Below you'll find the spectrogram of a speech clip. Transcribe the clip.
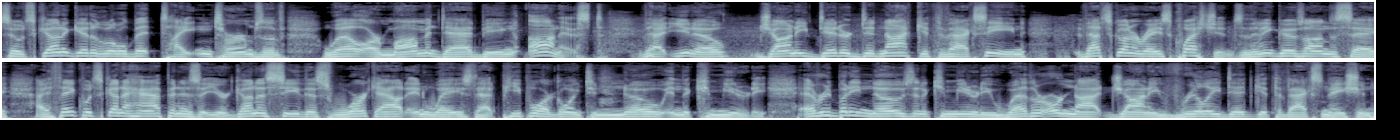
So it's going to get a little bit tight in terms of, well, are mom and dad being honest that, you know, Johnny did or did not get the vaccine, that's going to raise questions. And then he goes on to say, I think what's going to happen is that you're going to see this work out in ways that people are going to know in the community. Everybody knows in a community whether or not Johnny really did get the vaccination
